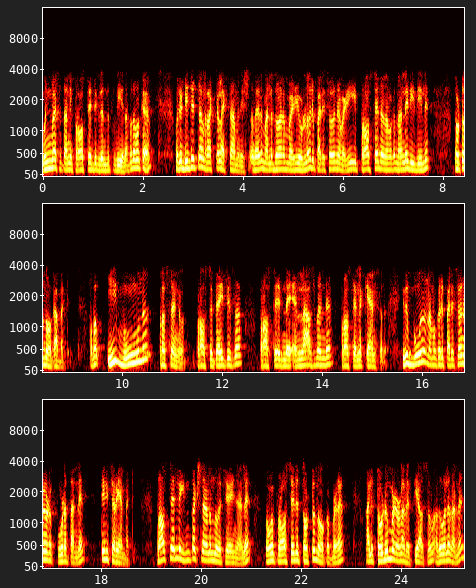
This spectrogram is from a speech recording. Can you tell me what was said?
മുൻവശത്താണ് ഈ പ്രോസ്റ്റേറ്റ് ഗ്രന്ഥ സ്ഥിതി ചെയ്യുന്നത്. അപ്പൊ നമുക്ക് ഒരു ഡിജിറ്റൽ റെക്ടൽ എക്സാമിനേഷൻ അതായത് മലദ്വാരം വഴിയുള്ള ഒരു പരിശോധന വഴി ഈ പ്രോസ്റ്റേറ്റ് നമുക്ക് നല്ല രീതിയിൽ തൊട്ട് നോക്കാൻ പറ്റും. അപ്പം ഈ മൂന്ന് പ്രശ്നങ്ങളും പ്രോസ്റ്ററ്റൈറ്റിസ് പ്രോസ്റ്റേറ്റിന്റെ എൻലാർജ്മെന്റ് പ്രോസ്റ്റേറ്റിലെ ക്യാൻസർ ഇത് മൂന്നും നമുക്കൊരു പരിശോധനയുടെ കൂടെ തന്നെ തിരിച്ചറിയാൻ പറ്റും. പ്രോസ്റ്റേറ്റിലെ ഇൻഫെക്ഷൻ ആണെന്ന് വെച്ച് കഴിഞ്ഞാൽ നമുക്ക് പ്രോസ്റ്റേറ്റ് തൊട്ട് നോക്കുമ്പോൾ അതിൽ തൊടുമ്പോഴുള്ള വ്യത്യാസവും അതുപോലെ തന്നെ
